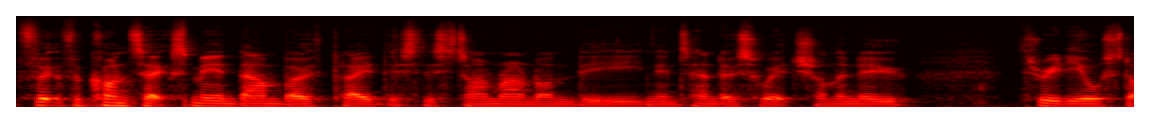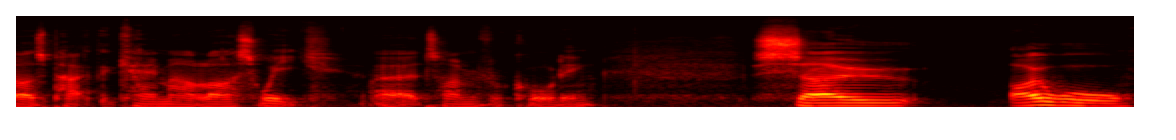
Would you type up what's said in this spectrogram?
for for context, me and Dan both played this this time round on the Nintendo Switch on the new 3D All Stars pack that came out last week, uh, time of recording. So I will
